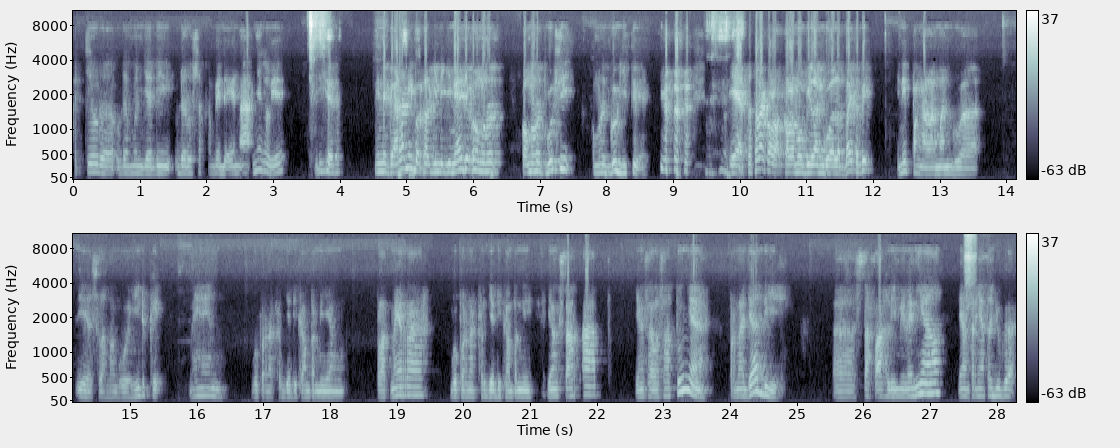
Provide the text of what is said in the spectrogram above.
kecil udah udah menjadi udah rusak sampai DNA-nya kali ya. Iya ini negara nih bakal gini-gini aja kalau menurut kalau menurut gue sih kalau menurut gue gitu ya. Ya terserah kalau kalau mau bilang gue lebay tapi ini pengalaman gue iya selama gue hidup kayak men gue pernah kerja di company yang plat merah gue pernah kerja di company yang startup yang salah satunya pernah jadi uh, staf ahli milenial yang ternyata juga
